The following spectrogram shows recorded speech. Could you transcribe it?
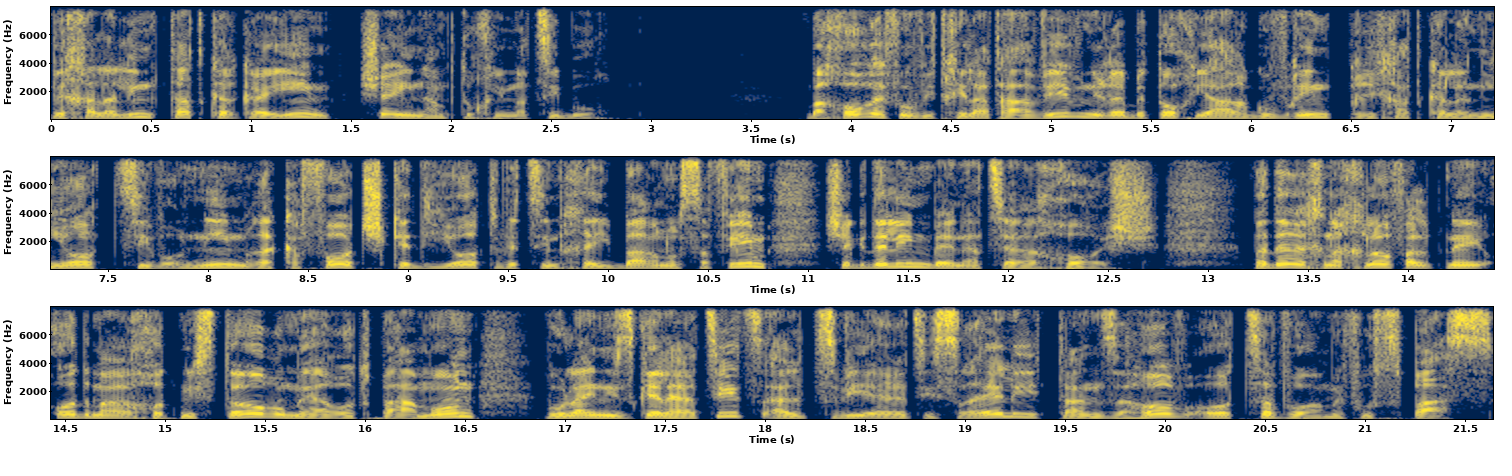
וחללים תת-קרקעיים שאינם פתוחים לציבור. בחורף ובתחילת האביב נראה בתוך יער גוברין פריחת כלניות, צבעונים, רקפות, שקדיות וצמחי בר נוספים שגדלים בין עצי החורש. בדרך נחלוף על פני עוד מערכות מסתור ומערות פעמון, ואולי נזכה להציץ על צבי ארץ ישראלי, טן זהוב או צבוע מפוספס.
